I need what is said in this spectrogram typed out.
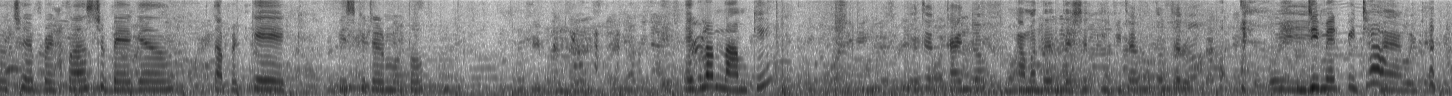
হচ্ছে ব্রেকফাস্ট বেগেল তারপরে কেক বিস্কিটের মতো। এগুলোর নাম কি? এটা কাইন্ড অফ আমাদের দেশের কি পিঠার মতন যেন? ওই ডিমের পিঠা? হ্যাঁ ওই টাইপের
